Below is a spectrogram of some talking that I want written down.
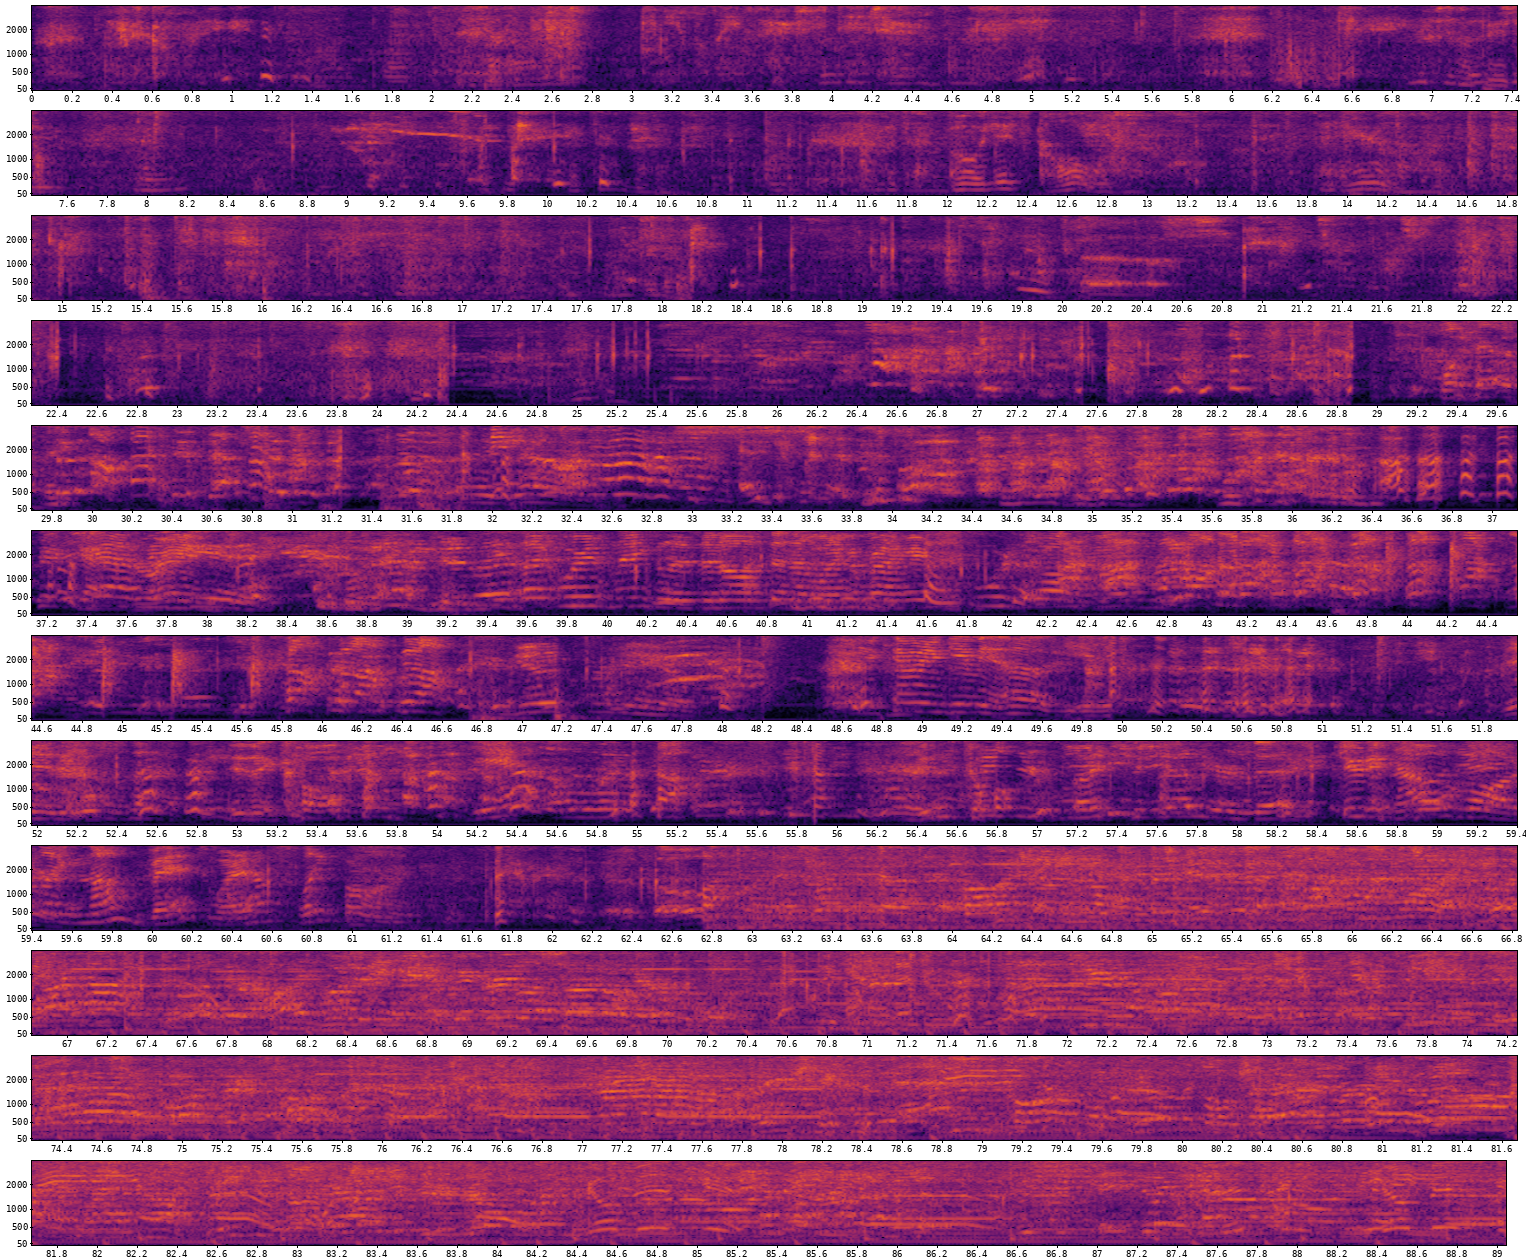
Oh, it is cold. That airline. Yeah, oh, man. It's like, where's Nicholas? And all of a sudden I'm like, I'm right here. Good for him. Hey, come here and give me a hug, idiot. Is it cold? Yeah. It's cold. Dude, it's No, cold dude, water. Like, no bed's wet. I'll sleep on oh, it. Go Go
